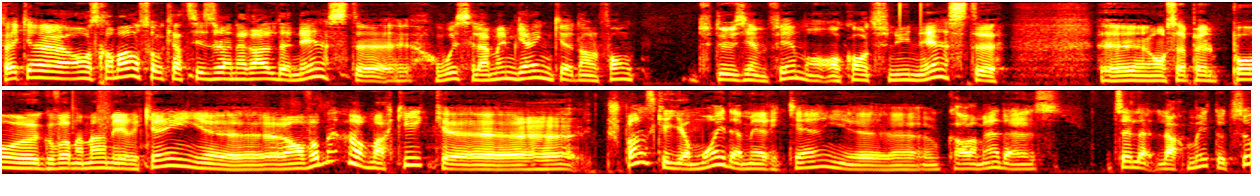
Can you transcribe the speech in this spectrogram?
Fait qu'on euh, se ramasse au quartier général de Nest. Euh, oui, c'est la même gang que dans le fond du deuxième film. On, continue Nest. Euh, on s'appelle pas gouvernement américain. on va même remarquer que je pense qu'il y a moins d'Américains carrément dans l'armée, tout ça,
